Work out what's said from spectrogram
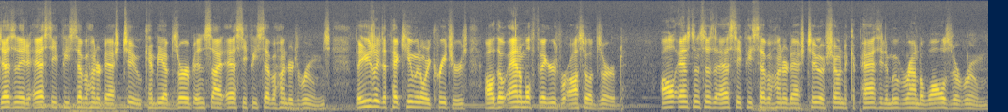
designated SCP-700-2, can be observed inside SCP-700's rooms. They usually depict humanoid creatures, although animal figures were also observed. All instances of SCP-700-2 have shown the capacity to move around the walls of their room.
